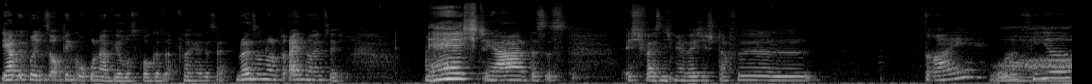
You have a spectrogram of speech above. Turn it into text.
Die haben übrigens auch den Coronavirus vorhergesagt. 1993. Echt? Ja, das ist, ich weiß nicht mehr welche Staffel, drei oder vier.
